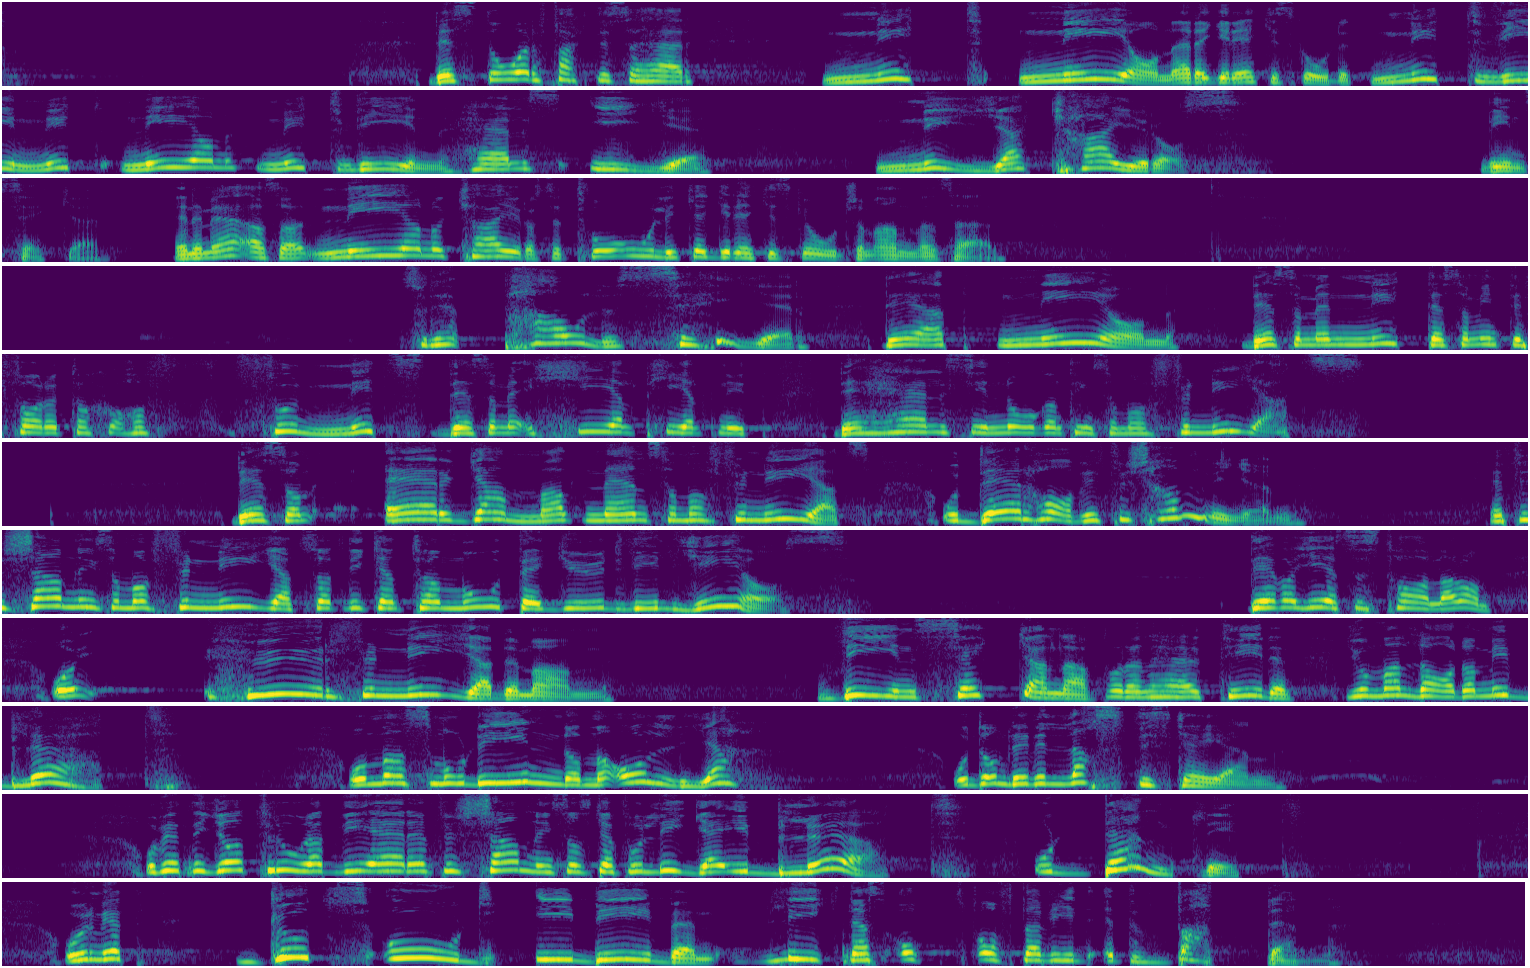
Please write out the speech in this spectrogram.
Det står faktiskt så här, nytt neon är det grekiska ordet. Nytt vin, nytt neon, nytt vin hälls i nya kairos vinsäckar. Är ni med? Alltså neon och kairos är två olika grekiska ord som används här. Så det Paulus säger, det är att neon, det som är nytt, det som inte förut har funnits, det som är helt, helt nytt, det hälls i någonting som har förnyats. Det som är gammalt men som har förnyats. Och där har vi församlingen. En församling som har förnyats så att vi kan ta emot det Gud vill ge oss. Det är vad Jesus talar om. Och hur förnyade man vinsäckarna på den här tiden? Jo, man la dem i blöt. Och man smorde in dem med olja. Och de blev elastiska igen. Och vet ni, jag tror att vi är en församling som ska få ligga i blöt ordentligt. Och ni vet, Guds ord i Bibeln liknas ofta vid ett vatten.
